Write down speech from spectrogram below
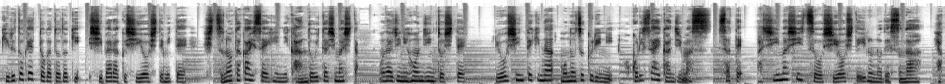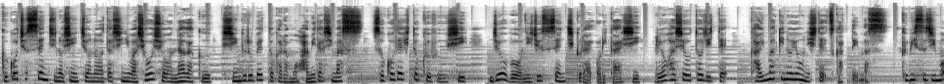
キルトケットが届き、しばらく使用してみて、質の高い製品に感動いたしました。同じ日本人として、良心的なものづくりに誇りさえ感じます。さて、パシーマシーツを使用しているのですが、150センチの身長の私には少々長く、シングルベッドからもはみ出します。そこで一工夫し、上部を20センチくらい折り返し、両端を閉じて、貝巻きのようにして使っています。首筋も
